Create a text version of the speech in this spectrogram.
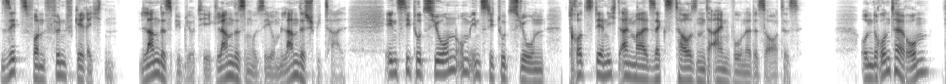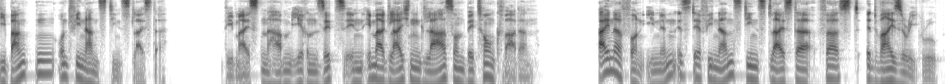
Sitz von fünf Gerichten. Landesbibliothek, Landesmuseum, Landesspital. Institution um Institution, trotz der nicht einmal 6000 Einwohner des Ortes. Und rundherum die Banken und Finanzdienstleister. Die meisten haben ihren Sitz in immer gleichen Glas- und Betonquadern. Einer von ihnen ist der Finanzdienstleister First Advisory Group,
